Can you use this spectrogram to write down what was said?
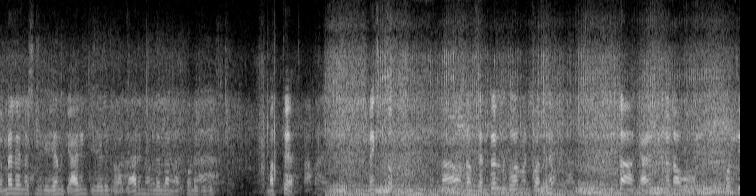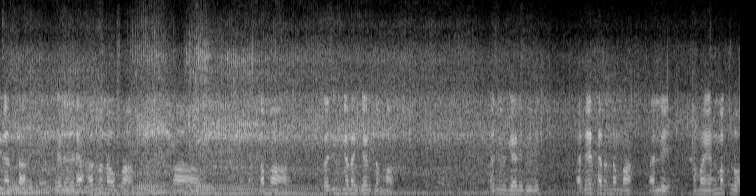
ಎಂ ಎಲ್ ಎಲೆಕ್ಷನ್ಗೆ ಏನು ಗ್ಯಾರಂಟಿ ಹೇಳಿದ್ರು ಆ ಗ್ಯಾರಂಟಿಲೆಲ್ಲ ನಡ್ಕೊಂಡಿದ್ದೀವಿ ಮತ್ತೆ ನೆಕ್ಸ್ಟು ನಾವು ನಮ್ಮ ಸೆಂಟ್ರಲ್ ಗೌರ್ಮೆಂಟ್ ಬಂದರೆ ಇಂಥ ಗ್ಯಾರಂಟಿನ ನಾವು ಕೊಡ್ತೀವಿ ಅಂತ ಹೇಳಿದರೆ ಅದು ನಮ್ಮ ನಮ್ಮ ಪ್ರಜೆಗೆಲ್ಲ ಹೇಳಿ ನಮ್ಮ ಪ್ರಜೆಗಳಿಗೆ ಹೇಳಿದ್ದೀವಿ. ಅದೇ ಥರ ನಮ್ಮ ಅಲ್ಲಿ ನಮ್ಮ ಹೆಣ್ಮಕ್ಳು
